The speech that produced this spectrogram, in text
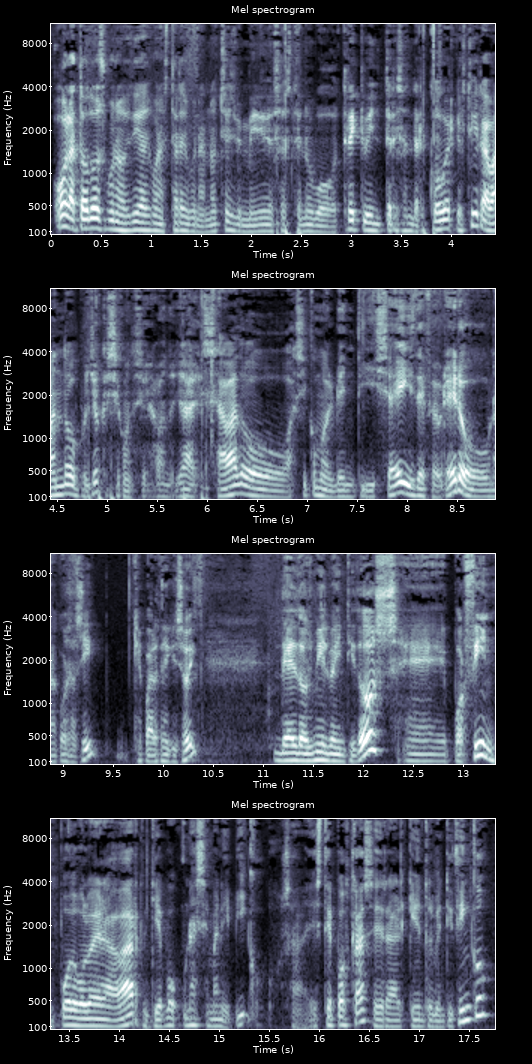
Hola a todos, buenos días, buenas tardes, buenas noches, bienvenidos a este nuevo Trek 23 Undercover que estoy grabando, pues yo que sé cuándo estoy grabando ya, el sábado, así como el 26 de febrero o una cosa así, que parece que soy, del 2022. Eh, por fin puedo volver a grabar, llevo una semana y pico. O sea, este podcast era el 525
